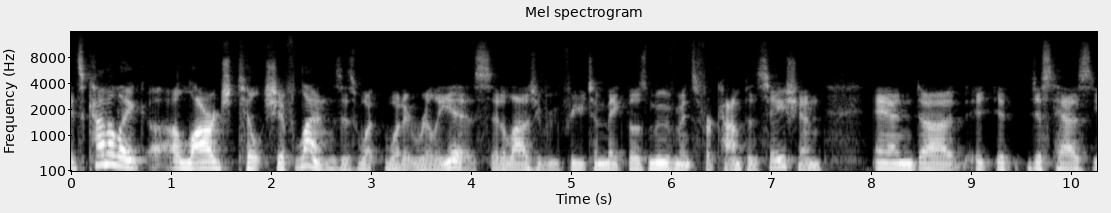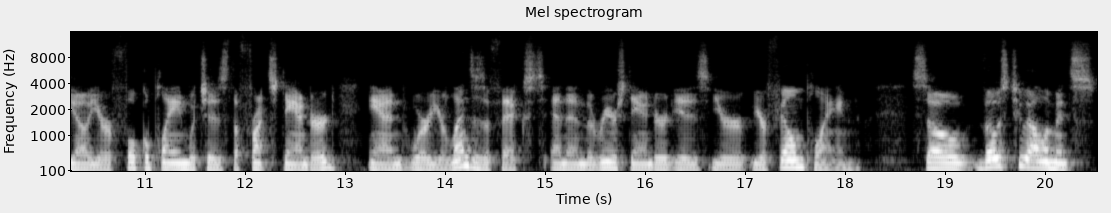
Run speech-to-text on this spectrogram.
it's kind of like a large tilt shift lens is what, what it really is. It allows you for you to make those movements for compensation. And uh, it, it just has, you know, your focal plane, which is the front standard and where your lens is affixed. And then the rear standard is your, your film plane. So those two elements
